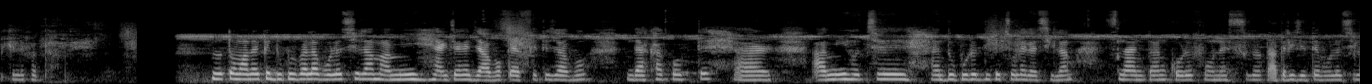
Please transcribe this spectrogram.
বিকেলে কথা হবে। তো তোমাদেরকে দুপুরবেলা বলেছিলাম আমি এক জায়গায় যাব, ক্যাফেতে যাব, দেখা করতে। আর আমি হচ্ছে দুপুরের দিকে চলে গেছিলাম, স্নান টান করে ফোন এসেছিল, তাড়াতাড়ি যেতে বলেছিল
